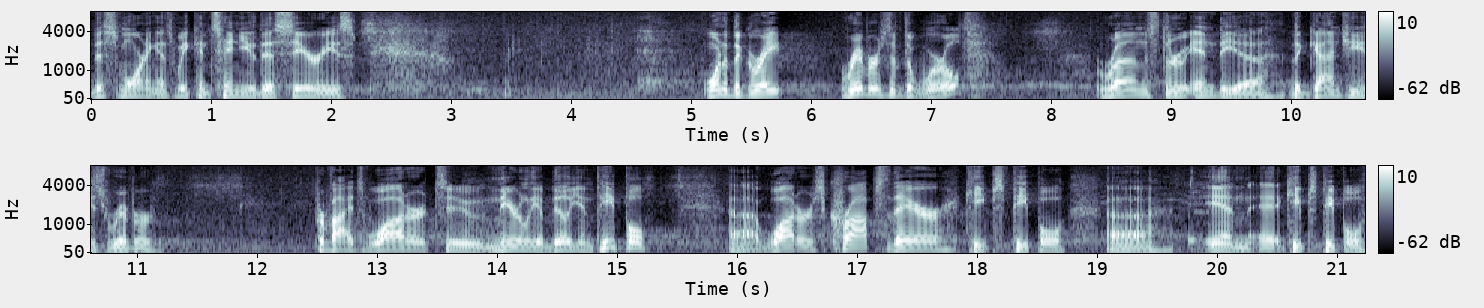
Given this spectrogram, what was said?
this morning as we continue this series. One of the great rivers of the world runs through India, the Ganges River. Provides water to nearly a billion people. Uh, waters crops there, keeps people uh, in, keeps people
